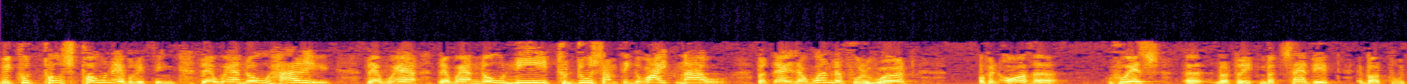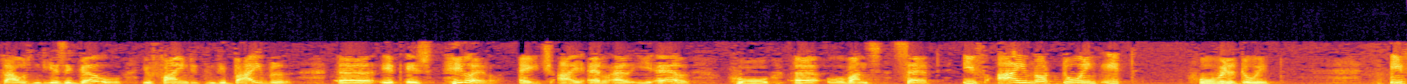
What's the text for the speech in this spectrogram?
we could postpone everything. There were no hurry. There were, there were no need to do something right now. But there is a wonderful word of an author who has uh, not written but said it about 2,000 years ago. You find it in the Bible. Uh, it is Hillel. H-I-L-L-E-L, who uh, once said, if I'm not doing it, who will do it? If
